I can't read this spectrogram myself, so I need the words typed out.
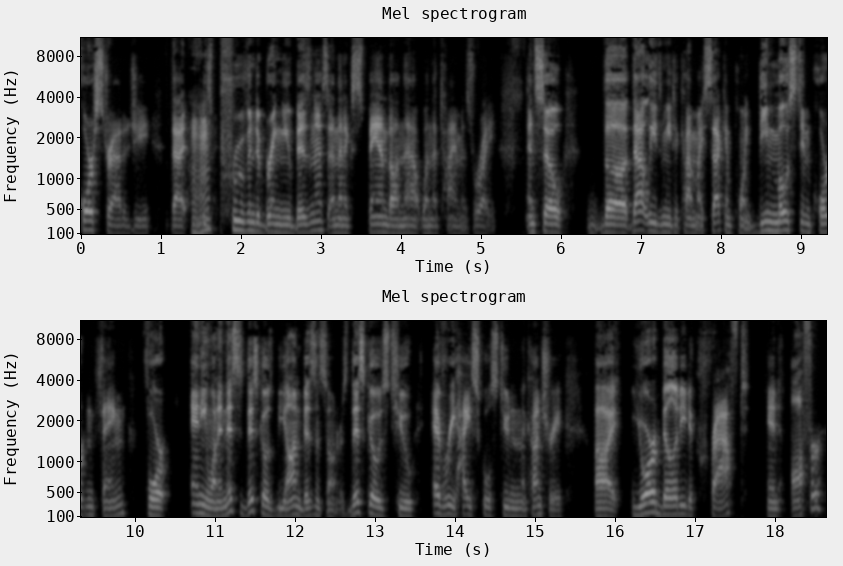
core strategy that is Mhm. proven to bring you business and then expand on that when the time is right. And so the that leads me to kind of my second point. The most important thing for anyone, and this this goes beyond business owners. This goes to every high school student in the country. Uh, your ability to craft an offer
